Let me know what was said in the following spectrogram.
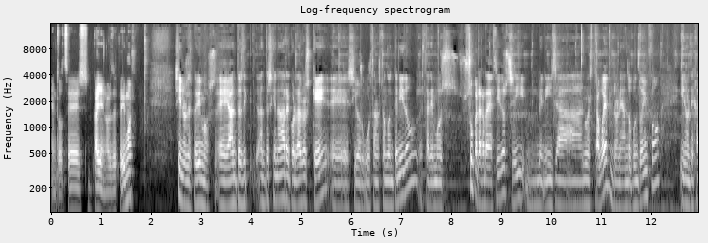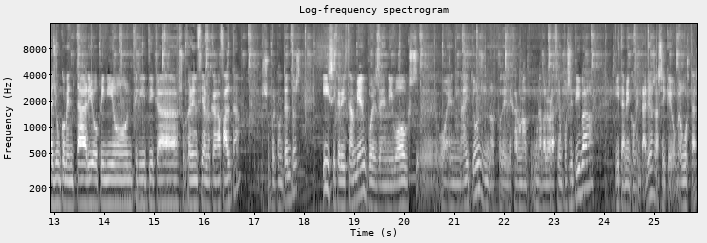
Entonces, Calle, ¿nos despedimos? Sí, nos despedimos. Eh, antes, antes que nada, recordaros que eh, si os gusta nuestro contenido, estaremos súper agradecidos si venís a nuestra web, droneando.info, y nos dejáis un comentario, opinión, crítica, sugerencia, lo que haga falta. Súper contentos. Y si queréis también, pues en iVoox eh, o en iTunes nos podéis dejar una, una valoración positiva y también comentarios, así que o me gustas.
